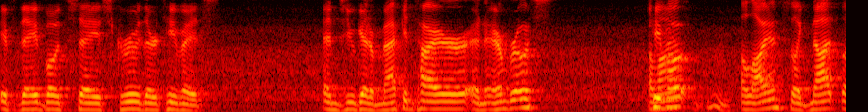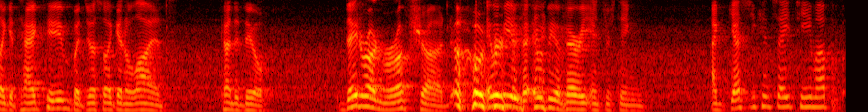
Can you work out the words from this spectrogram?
if they both say screw their teammates and you get a McIntyre and Ambrose team Alliance? up hmm, alliance, like not like a tag team, but just like an alliance kind of deal. They'd run roughshod. it would be a, it would be a very interesting, I guess you can say team up.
